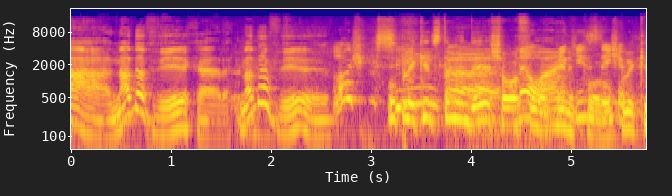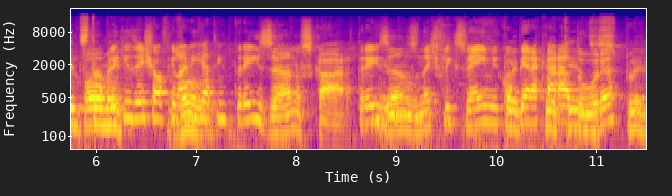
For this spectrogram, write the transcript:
Ah, nada a ver, cara. Nada a ver. Lógico que sim. Play Kids cara. também deixa Não, offline, o Play Kids pô. O deixa, Play Kids o também- Play Kids deixa offline Vou- já tem três anos, cara. Três anos. O Netflix vem me copia na Play cara Kids, dura. Play-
